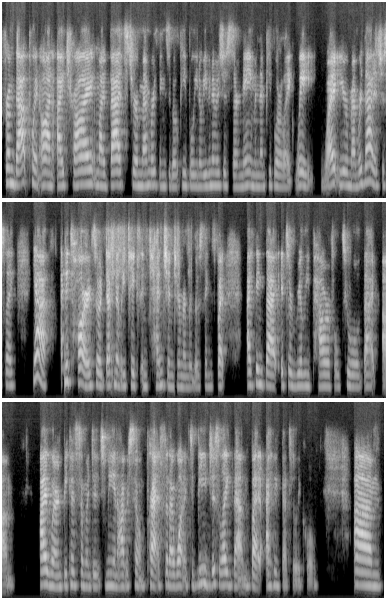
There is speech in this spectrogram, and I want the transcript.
from that point on, I try my best to remember things about people, you know, even if it's just their name. And then people are like, wait, what? You remember that? It's just like, yeah. And it's hard. So it definitely takes intention to remember those things. But I think that it's a really powerful tool that um, I learned because someone did it to me. And I was so impressed that I wanted to be mm. just like them. But I think that's really cool. Um,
